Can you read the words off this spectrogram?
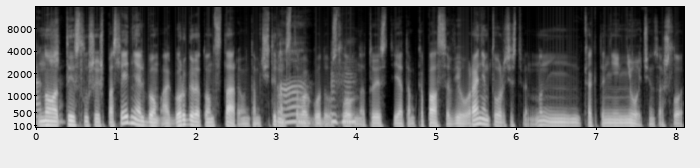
но же. ты слушаешь последний альбом, а "Горгород", он старый, он там 14 А, года условно. То есть я там копался в его раннем творчестве, ну, как-то не не очень зашло.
